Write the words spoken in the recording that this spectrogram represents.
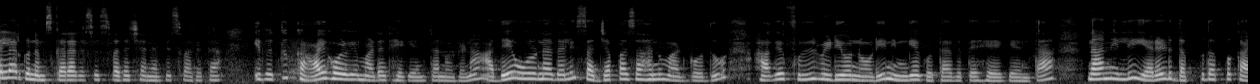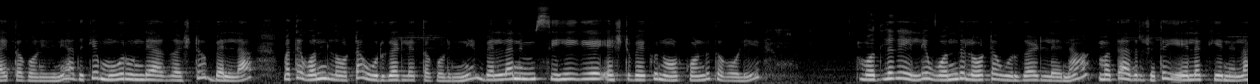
ಎಲ್ಲರಿಗೂ ನಮಸ್ಕಾರ. ರಸಸ್ವದ ಚಾನಲ್ಗೆ ಸ್ವಾಗತ. ಇವತ್ತು ಕಾಯಿ ಹೋಳಿಗೆ ಮಾಡೋದು ಹೇಗೆ ಅಂತ ನೋಡೋಣ. ಅದೇ ಹೂರ್ಣದಲ್ಲಿ ಸಜ್ಜಪ್ಪ ಸಹನೂ ಮಾಡ್ಬೋದು. ಹಾಗೆ ಫುಲ್ ವಿಡಿಯೋ ನೋಡಿ ನಿಮಗೆ ಗೊತ್ತಾಗುತ್ತೆ ಹೇಗೆ ಅಂತ. ನಾನಿಲ್ಲಿ ಎರಡು ದಪ್ಪ ದಪ್ಪ ಕಾಯಿ ತೊಗೊಂಡಿದ್ದೀನಿ. ಅದಕ್ಕೆ ಮೂರು ಉಂಡೆ ಆಗೋಷ್ಟು ಬೆಲ್ಲ, ಮತ್ತು ಒಂದು ಲೋಟ ಉರ್ಗಡ್ಲೆ ತೊಗೊಂಡಿದ್ದೀನಿ. ಬೆಲ್ಲ ನಿಮ್ಮ ಸಿಹಿಗೆ ಎಷ್ಟು ಬೇಕು ನೋಡಿಕೊಂಡು ತೊಗೊಳ್ಳಿ. ಮೊದಲಿಗೆ ಇಲ್ಲಿ ಒಂದು ಲೋಟ ಉರ್ಗಡ್ಲೆನ ಮತ್ತು ಅದ್ರ ಜೊತೆ ಏಲಕ್ಕಿಯನ್ನೆಲ್ಲ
